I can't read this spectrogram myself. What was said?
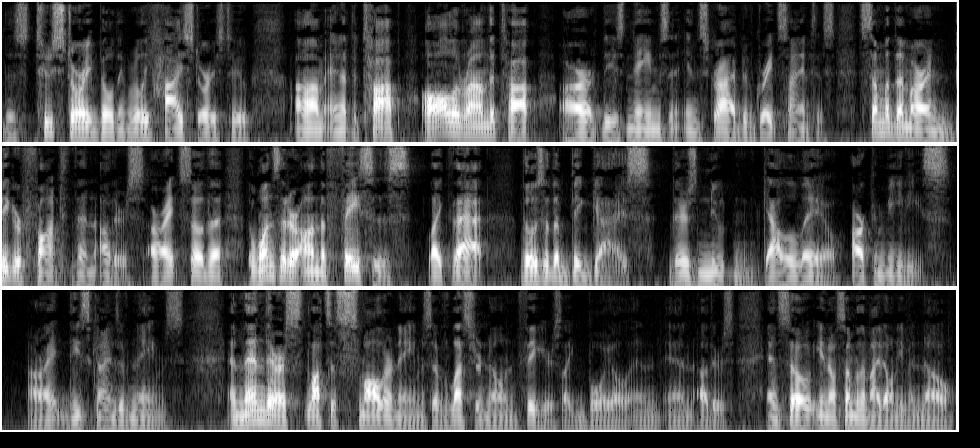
this two-story building, really high stories too. Um, and at the top, all around the top, are these names inscribed of great scientists. Some of them are in bigger font than others. All right, so the the ones that are on the faces like that, those are the big guys. There's Newton, Galileo, Archimedes. All right, these kinds of names. And then there are lots of smaller names of lesser known figures like Boyle and, and others. And so, you know, some of them I don't even know,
